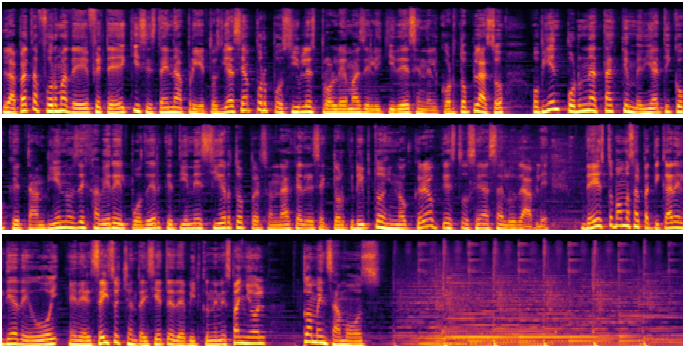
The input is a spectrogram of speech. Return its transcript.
La plataforma de FTX está en aprietos, ya sea por posibles problemas de liquidez en el corto plazo o bien por un ataque mediático que también nos deja ver el poder que tiene cierto personaje del sector cripto y no creo que esto sea saludable. De esto vamos a platicar el día de hoy en el 687 de Bitcoin en español. Comenzamos.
